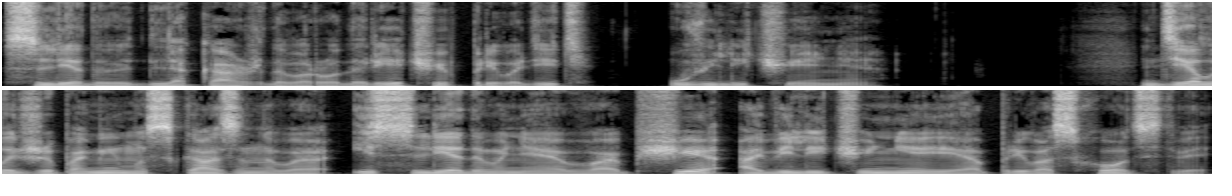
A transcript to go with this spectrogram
следует для каждого рода речи приводить увеличение. Делать же помимо сказанного исследования вообще о величине и о превосходстве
